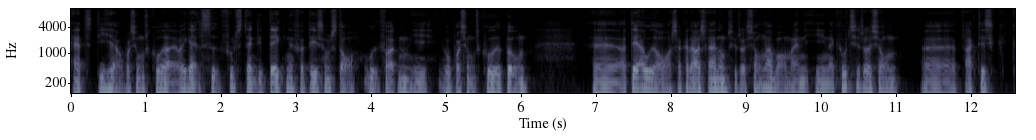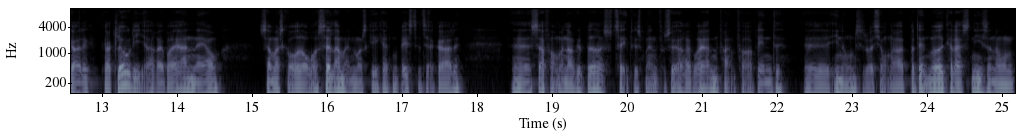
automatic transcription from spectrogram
at de her operationskoder er jo ikke altid fuldstændig dækkende for det, som står ud for den i operationskodebogen. Øh, og derudover, så kan der også være nogle situationer, hvor man i en akut situation øh, faktisk gør det gør klogt i at reparere en nerve, som er skåret over, selvom man måske ikke er den bedste til at gøre det. Øh, så får man nok et bedre resultat, hvis man forsøger at reparere den frem for at vente øh, i nogle situationer. Og på den måde kan der snige sig nogle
